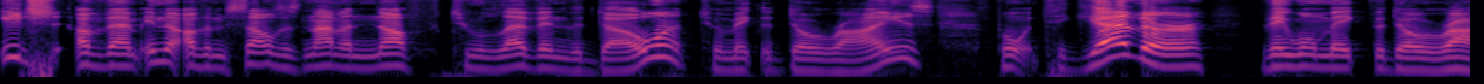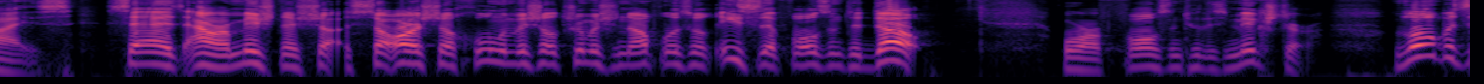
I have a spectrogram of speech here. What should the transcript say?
each of them in and of themselves is not enough to leaven the dough to make the dough rise, but together they will make the dough rise. Says our Mishnah, Sa'ar Shachul and Vishal Truma Isa falls into dough. Or falls into this mixture. It's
